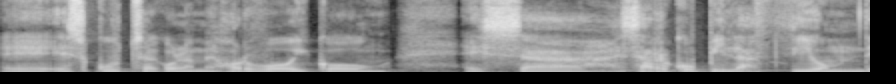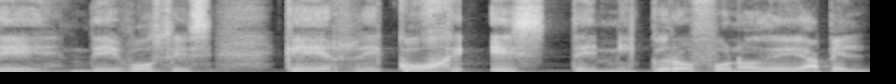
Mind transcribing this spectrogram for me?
eh, escucha, con la mejor voz y con esa, recopilación de, voces que recoge este micrófono de Apple,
